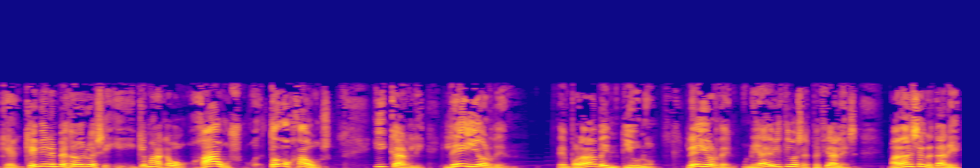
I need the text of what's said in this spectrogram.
que, bien empezó Héroes y, qué mal acabó. House, todo House. Y Carly, Ley y Orden, temporada 21. Ley y Orden, Unidad de Víctimas Especiales. Madame Secretary,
